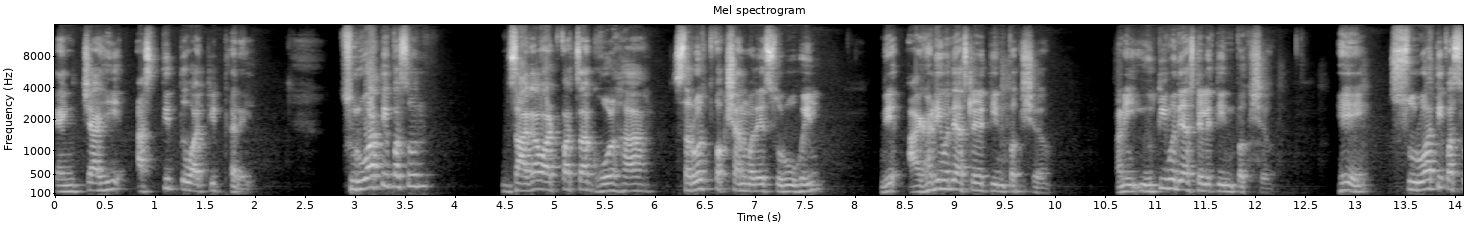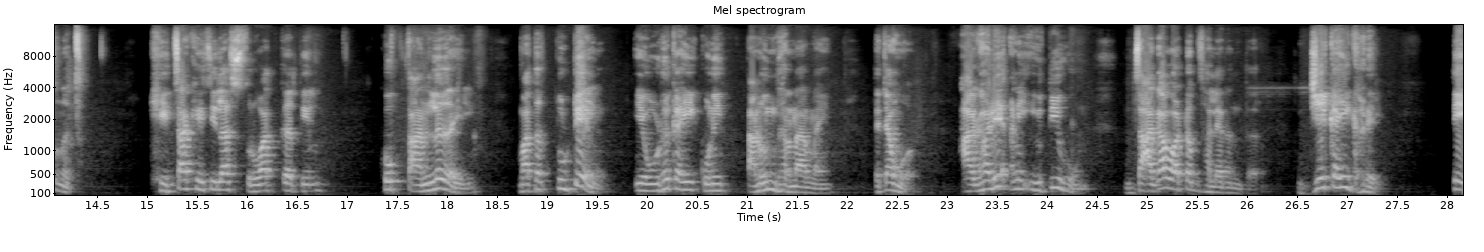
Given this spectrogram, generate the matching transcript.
त्यांच्याही अस्तित्वाची ठरेल. सुरुवातीपासून जागा वाटपाचा घोळ हा सर्वच पक्षांमध्ये सुरू होईल. म्हणजे आघाडीमध्ये असलेले तीन पक्ष आणि युतीमध्ये असलेले तीन पक्ष हे सुरुवातीपासूनच खेचाखेचीला सुरुवात करतील. खूप ताणलं जाईल. मात्र तुटेल एवढं काही कोणी ताणून धरणार नाही. त्याच्यामुळं आघाडी आणि युती होऊन जागा वाटप झाल्यानंतर जे काही घडेल ते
